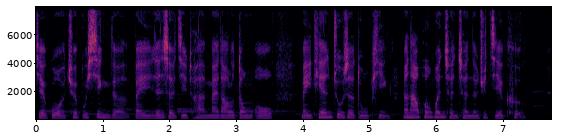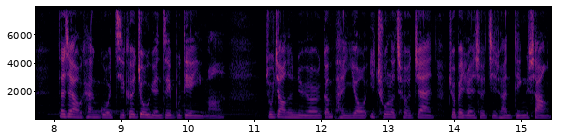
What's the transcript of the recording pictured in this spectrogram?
结果却不幸的被人蛇集团卖到了东欧，每天注射毒品，让他昏昏沉沉的去接客。大家有看过《即刻救援》这部电影吗？主角的女儿跟朋友一出了车站就被人蛇集团盯上，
